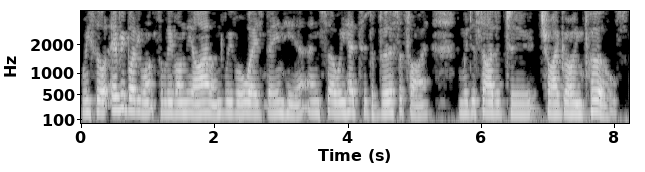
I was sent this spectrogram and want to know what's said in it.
we thought everybody wants to live on the island. We've always been here. And so we had to diversify and we decided to try growing pearls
